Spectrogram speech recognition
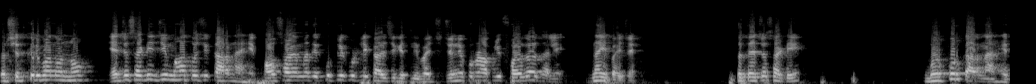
तर शेतकरी बांधवांनो याच्यासाठी जी महत्वाची कारण आहे पावसाळ्यामध्ये कुठली कुठली काळजी घेतली पाहिजे? जेणेकरून आपली फळगळ झाली नाही पाहिजे. तर त्याच्यासाठी भरपूर कारण आहेत.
